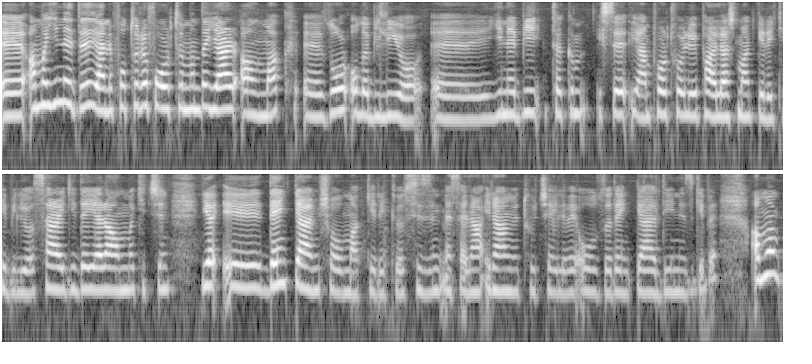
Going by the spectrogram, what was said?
E, ama yine de yani fotoğraf ortamında yer almak e, zor olabiliyor. E, yine bir takım işte yani portfolyoyu paylaşmak gerekebiliyor. Sergide yer almak için ya e, denk gelmiş olmak gerekiyor. Sizin mesela İrem ve Tuğçe ile ve Oğuz'a denk geldiğiniz gibi. Ama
